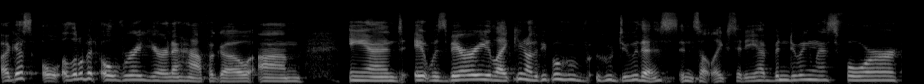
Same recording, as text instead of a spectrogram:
I guess, a little bit over a year and a half ago. Um, and it was very like, you know, the people who who do this in Salt Lake City have been doing this for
